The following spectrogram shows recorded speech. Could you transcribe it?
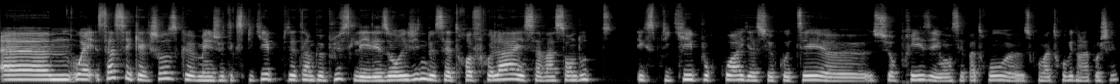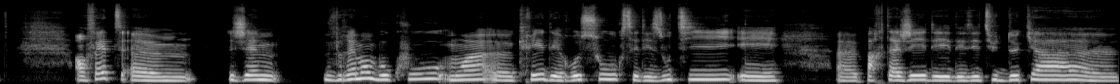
Euh, ouais, ça c'est quelque chose que, mais je vais t'expliquer peut-être un peu plus les, origines de cette offre-là, et ça va sans doute expliquer pourquoi il y a ce côté euh, surprise et on ne sait pas trop euh, ce qu'on va trouver dans la pochette. En fait, euh, j'aime vraiment beaucoup, moi, créer des ressources et des outils et partager des, études de cas,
